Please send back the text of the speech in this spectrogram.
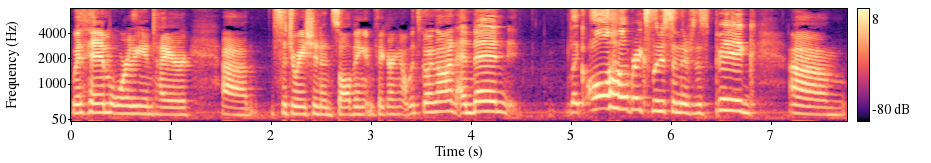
with him or the entire um, situation and solving it and figuring out what's going on. And then like all hell breaks loose and there's this big um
